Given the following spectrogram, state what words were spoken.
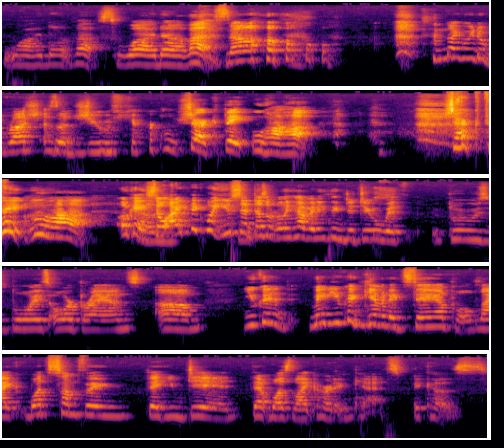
one of us, one of us. No. I'm not going to rush as a junior. Shark bait, ooh ha ha. Shark bait, ooh ha. Okay, so Um, I think what you said doesn't really have anything to do with booze, boys, or brands. Um, you could maybe you could give an example, like what's something that you did that was like hurting cats because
